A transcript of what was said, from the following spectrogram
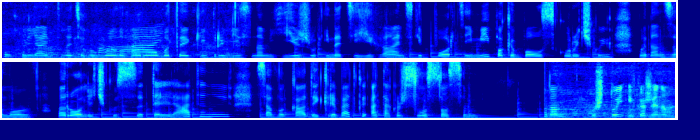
погляньте на цього милого робота, який привіз нам їжу, і на ці гігантські порції. Мій покебол з курочкою. Богдан замовив ролічку з телятиною, з авокадо і креветкою, а також з лососем. Богдан, куштуй і кажи нам.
